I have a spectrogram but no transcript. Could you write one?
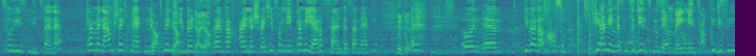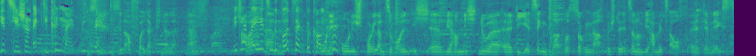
so hießen die zwei, ne? Ich kann mir Namen schlecht merken, Ja, nimmt's mir nicht ja, übel, das ja, ja. ist einfach eine Schwäche von mir. Ich kann mir Jahreszahlen besser merken. und ähm, die waren dann auch so, Björn, wir müssen zu dir ins Museum wegen den Socken, die sind jetzt hier schon weg, die kriegen wir jetzt nicht mehr. Die sind auch voll der Knaller. Ja? Ich habe welche zum ähm, Geburtstag bekommen. Ohne, ohne spoilern zu wollen, ich, äh, wir haben nicht nur äh, die jetzigen Bratwurstsocken nachbestellt, sondern wir haben jetzt auch äh, demnächst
